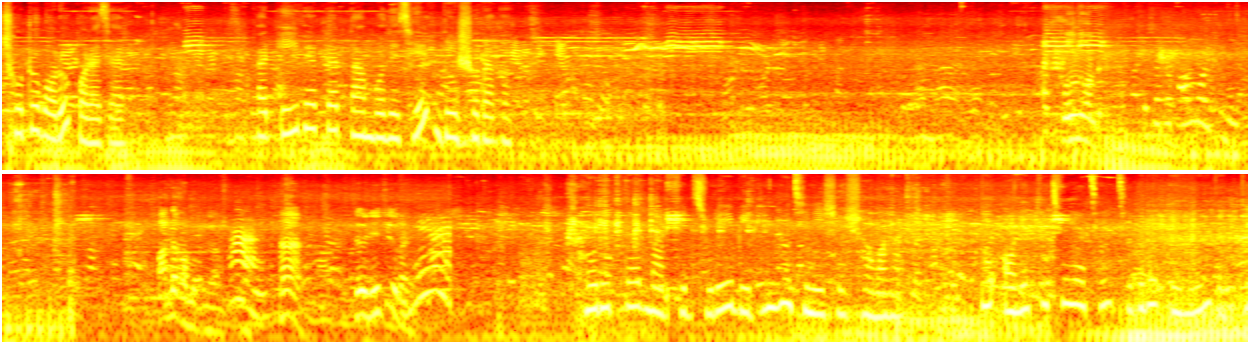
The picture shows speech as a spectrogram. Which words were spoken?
ছোট বড় করা যায়। আর এই ব্যাগটার দাম বলেছে দেড়শো টাকা। হ্যাঁ। হ্যাঁ। তুই নিয়েছিস হরিদ্বার মার্কেট জুড়ে বিভিন্ন জিনিসের সমাহার। অনেক কিছুই আছে যেগুলো এমনি দেখতে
